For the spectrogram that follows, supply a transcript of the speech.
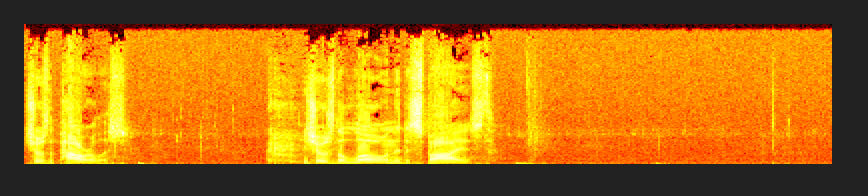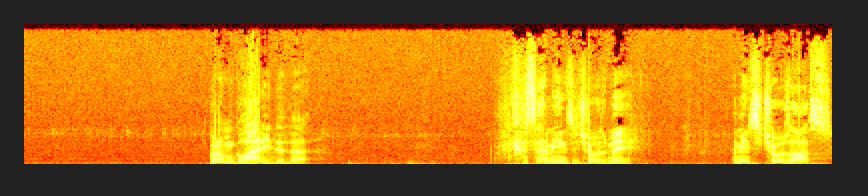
chose the powerless, He chose the low and the despised. But I'm glad he did that. Because that means he chose me. That means he chose us.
